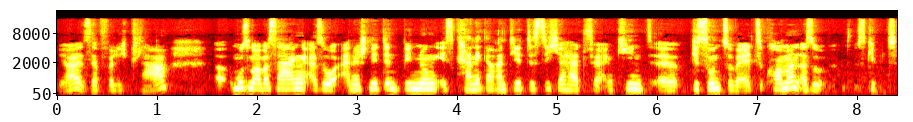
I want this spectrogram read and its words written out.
ja, ist ja völlig klar, äh, muss man aber sagen, also eine Schnittentbindung ist keine garantierte Sicherheit für ein Kind, äh, gesund zur Welt zu kommen. Also es gibt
